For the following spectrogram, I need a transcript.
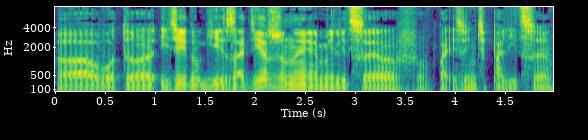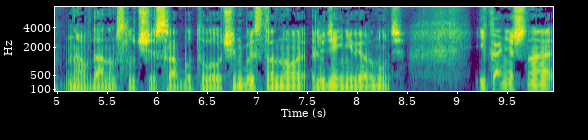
Вот. И те, и другие задержаны. Милиция, извините, полиция в данном случае сработала очень быстро, но людей не вернуть. И, конечно,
